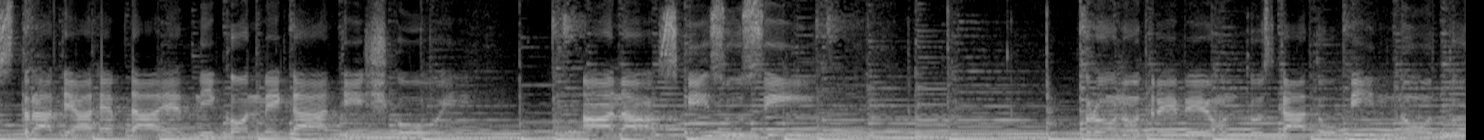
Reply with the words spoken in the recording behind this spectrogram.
stratea hepta etnikon megatiskoi anaskisusi chrono trebeontus cato pinnotu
